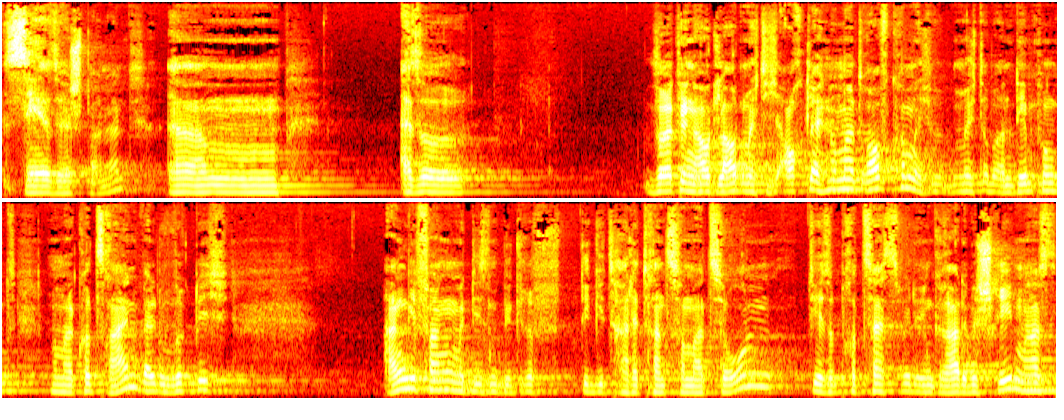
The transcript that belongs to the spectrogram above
Sehr, sehr spannend. Ähm, also Working Out Loud möchte ich auch gleich nochmal draufkommen. Ich möchte aber an dem Punkt nochmal kurz rein, weil du wirklich angefangen mit diesem Begriff digitale Transformation, dieser Prozess, wie du ihn gerade beschrieben hast.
